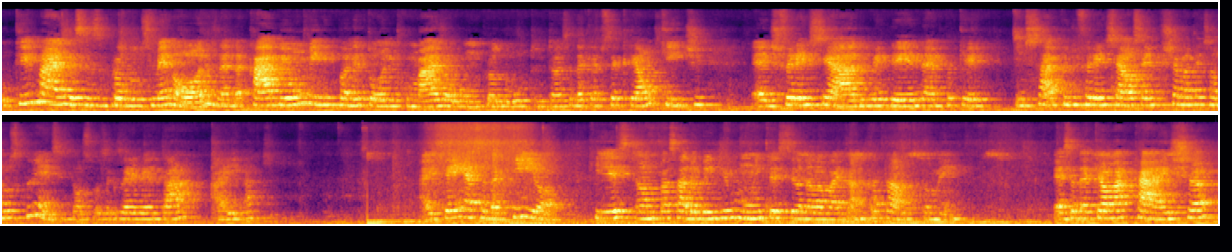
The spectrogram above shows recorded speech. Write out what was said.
o que mais esses produtos menores, né? Cabe um mini panetone com mais algum produto. Então essa daqui é pra você criar um kit é, diferenciado e vender, né? Porque a gente sabe que o diferencial sempre chama a atenção dos clientes. Então se você quiser inventar, aí aqui. Aí tem essa daqui, ó, que esse ano passado eu vendi muito, esse ano ela vai estar no catálogo também. Essa daqui é uma caixa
